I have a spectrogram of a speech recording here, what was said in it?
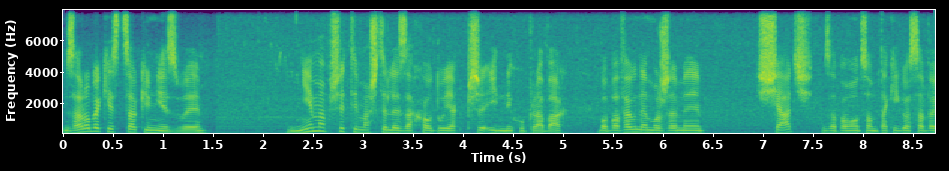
Zarobek jest całkiem niezły. Nie ma przy tym aż tyle zachodu jak przy innych uprawach, bo bawełnę możemy siać za pomocą takiego, same,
